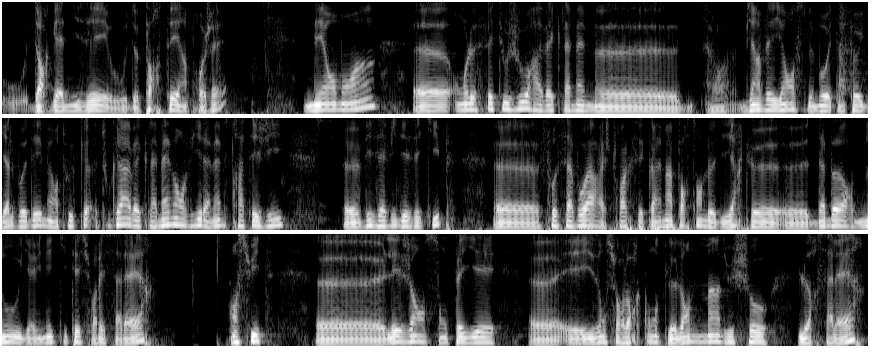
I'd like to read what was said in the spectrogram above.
ou d'organiser ou de porter un projet. Néanmoins, euh, on le fait toujours avec la même euh, bienveillance, le mot est un peu galvaudé, mais en tout cas, avec la même envie, la même stratégie euh, vis-à-vis des équipes. Il faut savoir, et je crois que c'est quand même important de le dire, que d'abord, nous, il y a une équité sur les salaires. Ensuite, les gens sont payés et ils ont sur leur compte le lendemain du show leur salaire.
